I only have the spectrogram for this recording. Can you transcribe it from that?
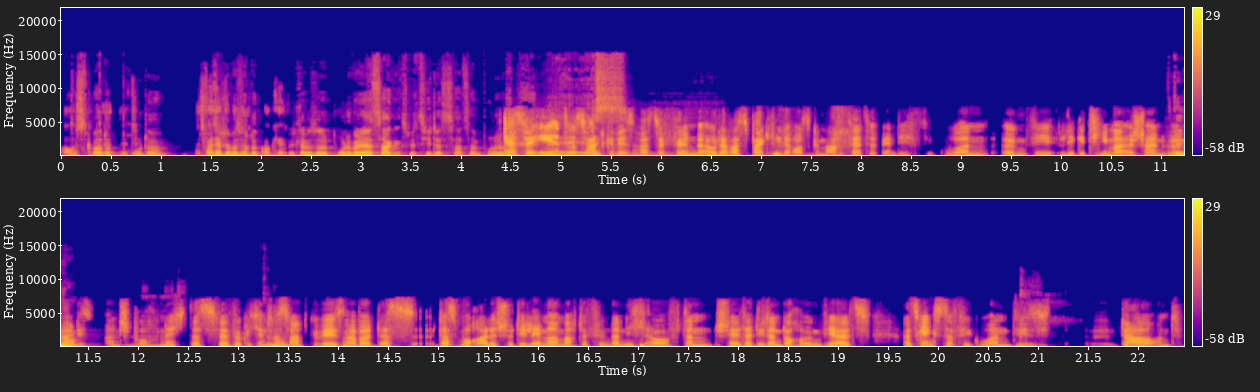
Das war der Bruder. Das war der Bruder. Der, okay. Ich glaube, es war der Bruder, weil er sagt explizit, das hat sein Bruder. Das wäre eh interessant gewesen, was der Film oder was Spike Lee daraus gemacht hätte, wenn die Figuren irgendwie legitimer erscheinen würden genau. in diesem Anspruch, mhm. nicht? Das wäre wirklich genau. interessant genau. gewesen. Aber das, das moralische Dilemma macht der Film dann nicht auf. Dann stellt er die dann doch irgendwie als, als Gangsterfiguren, die sich äh, da und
